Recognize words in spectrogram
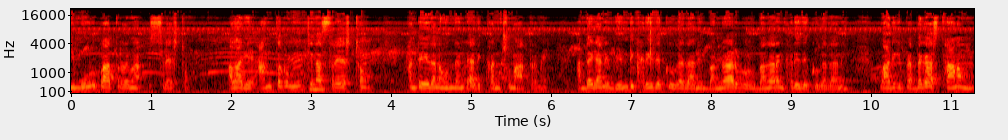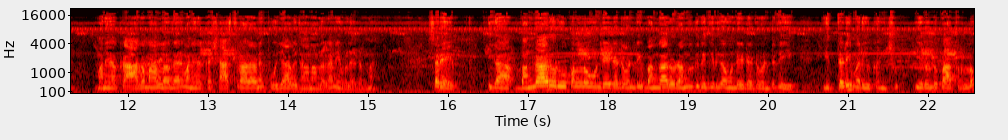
ఈ మూడు పాత్రల శ్రేష్టం. అలాగే అంతకు మించిన శ్రేష్టం అంటే ఏదైనా ఉందంటే అది కంచు మాత్రమే. అంతేగాని వెండి ఖరీదు ఎక్కువ కదా అని బంగారు బంగారం ఖరీదు ఎక్కువ కదా అని వాటికి పెద్దగా స్థానం మన యొక్క ఆగమాల్లో కానీ మన యొక్క శాస్త్రాల్లో కానీ పూజా విధానాల్లో కానీ ఇవ్వలేదమ్మా. సరే ఇక బంగారు రూపంలో ఉండేటటువంటి బంగారు రంగుకి దగ్గరగా ఉండేటటువంటిది ఇత్తడి మరియు కంచు ఈ రెండు పాత్రల్లో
